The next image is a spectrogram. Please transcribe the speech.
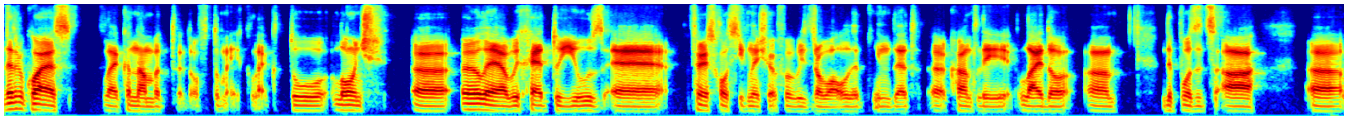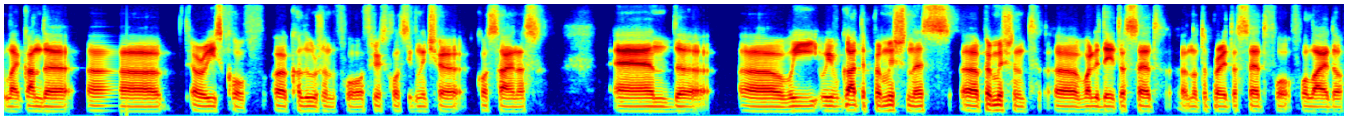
that requires like a number of to make. Like to launch uh, earlier, we had to use a threshold signature for withdrawal. That means that uh, currently Lido um, deposits are uh, like under uh, a risk of uh, collusion for threshold signature cosigners. And we we've got the permissionless permissioned validator set, not operator set for for Lido.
